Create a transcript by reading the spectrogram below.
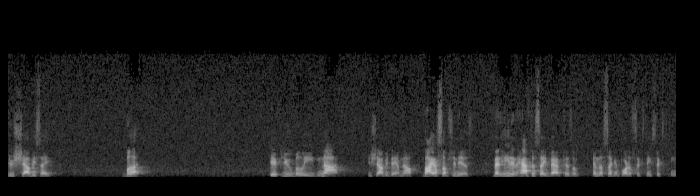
you shall be saved. But if you believe not, you shall be damned. Now, my assumption is that he didn't have to say baptism in the second part of 1616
